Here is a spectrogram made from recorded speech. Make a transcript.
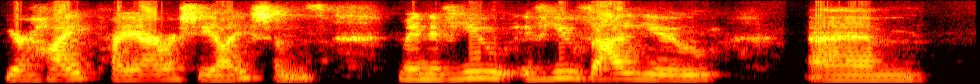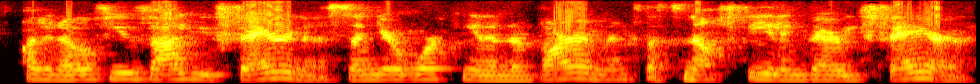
your high priority items. I mean, if you if you value, um, I don't know, if you value fairness and you're working in an environment that's not feeling very fair,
